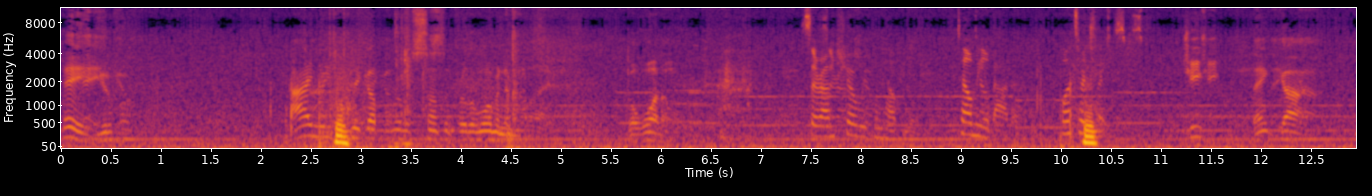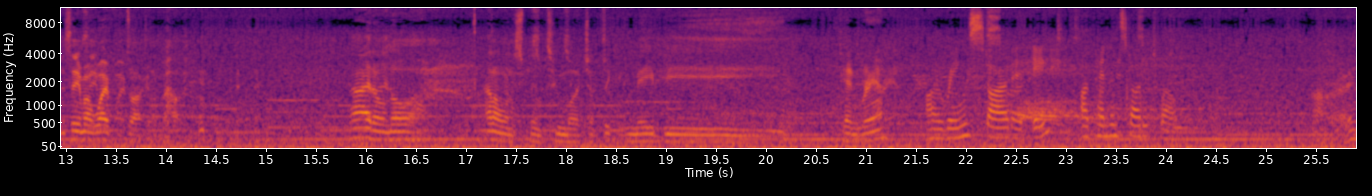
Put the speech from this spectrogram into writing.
Hey, beautiful. I need to hmm. pick up a little something for the woman in my life. But one of them. Sir, I'm sure we can help you. Tell me about her. What's her hmm. taste? Chief, thank God. This ain't my wife we're talking about. I don't know. I don't want to spend too much. I'm thinking maybe... 10 grand? Our rings start at 8, our pendants start at 12. Alright.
